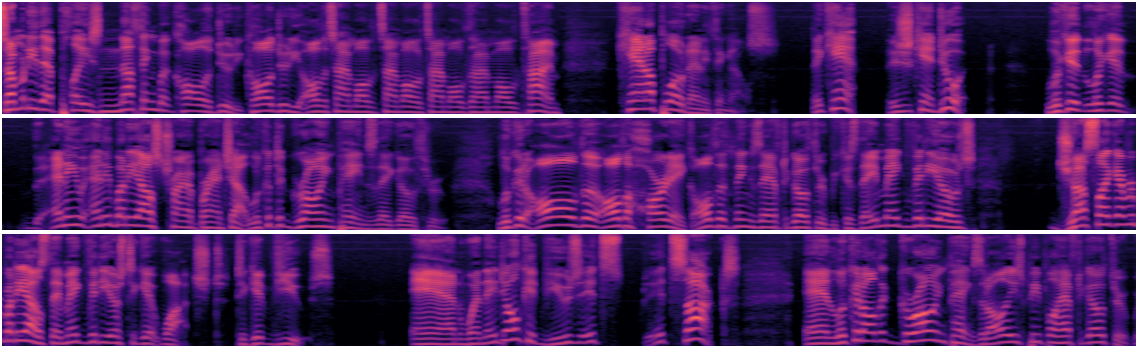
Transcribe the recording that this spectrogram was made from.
somebody that plays nothing but Call of Duty, Call of Duty all the time, all the time, all the time, all the time, all the time, can't upload anything else. They can't. They just can't do it. Look at look at any anybody else trying to branch out. Look at the growing pains they go through. Look at all the all the heartache, all the things they have to go through because they make videos just like everybody else. They make videos to get watched, to get views. And when they don't get views, it's it sucks. And look at all the growing pains that all these people have to go through.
